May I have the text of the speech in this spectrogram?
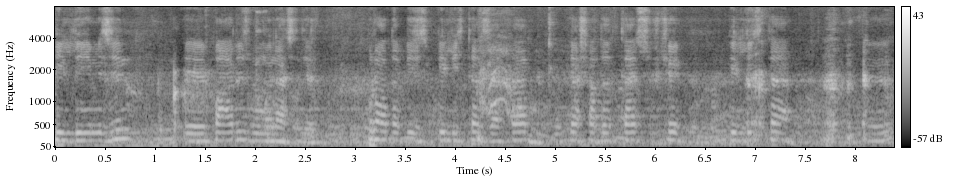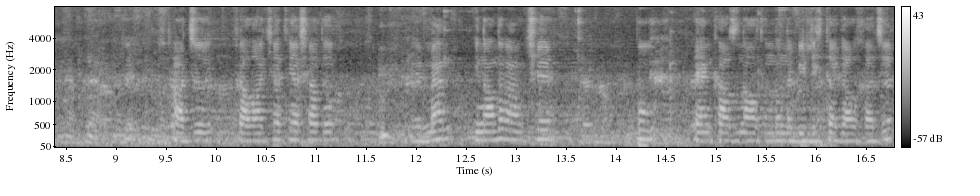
birliğimizin e, bariz numunəsidir. Burada biz birlikte zafer yaşadık. Təəssüf ki, birlikte e, acı felaket yaşadık. E, mən inanıram ki, bu enkazın altından da birlikte kalkacak.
